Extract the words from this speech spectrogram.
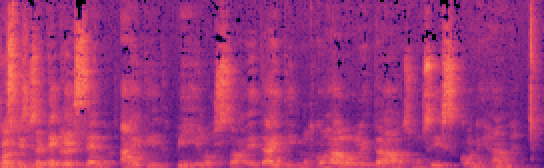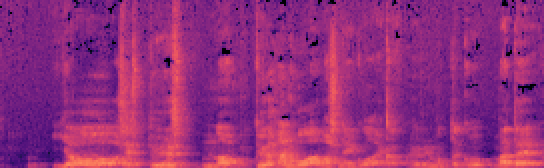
Pystytkö sä tekemään sen äitiltä piilossa? Et äiti, mutta kun hän oli tää sun sisko, niin hän... Joo, siis pyst... no kyllähän huomasi niin kuin aika hyvin, mutta kun mä, te...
